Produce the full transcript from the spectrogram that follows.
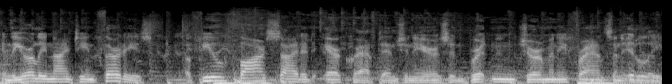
In the early 1930s, a few far-sighted aircraft engineers in Britain, Germany, France, and Italy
